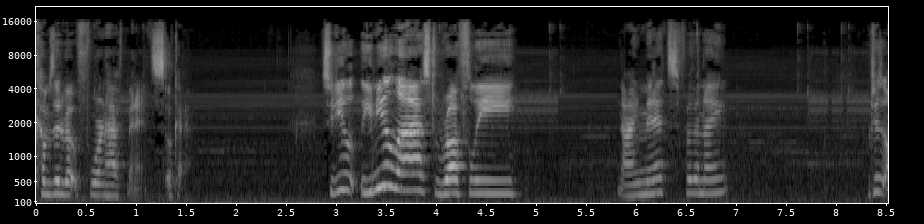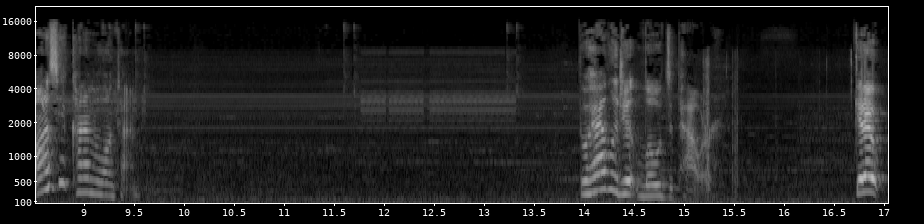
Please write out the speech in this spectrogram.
comes in about four and a half minutes. Okay. So you you need to last roughly nine minutes for the night, which is honestly kind of a long time. Though I have legit loads of power. Get out!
